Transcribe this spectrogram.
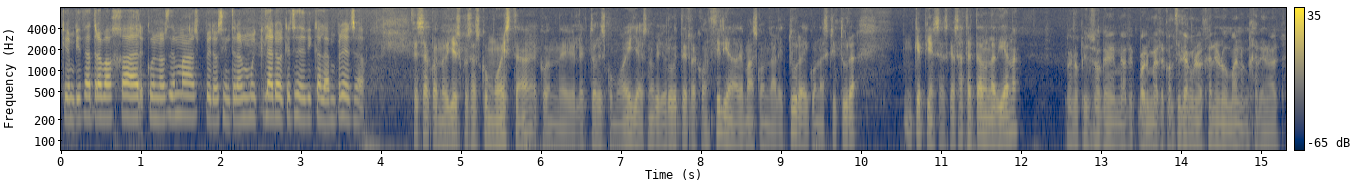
que empieza a trabajar con los demás, pero sin tener muy claro a qué se dedica la empresa. César, cuando oyes cosas como esta, eh, con eh, lectores como ellas, ¿no? que yo creo que te reconcilian además con la lectura y con la escritura, ¿qué piensas? ¿Que has acertado en la diana? Bueno, pienso que me, bueno, me reconcilia con el género humano en general.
